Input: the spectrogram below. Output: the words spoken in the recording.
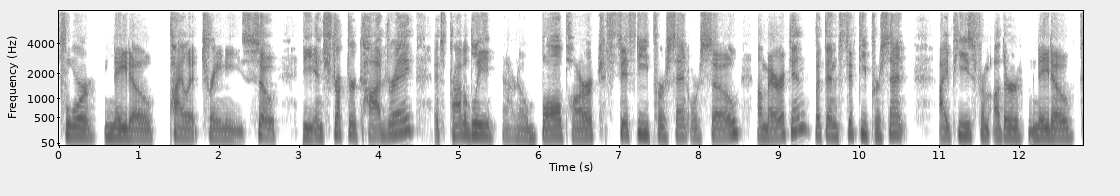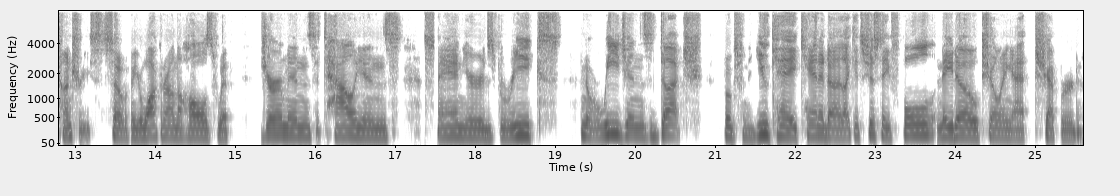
for NATO pilot trainees. So the instructor cadre, it's probably, I don't know, ballpark 50% or so American, but then 50% IPs from other NATO countries. So you're walking around the halls with Germans, Italians, Spaniards, Greeks, Norwegians, Dutch, folks from the UK, Canada. Like it's just a full NATO showing at Sheppard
